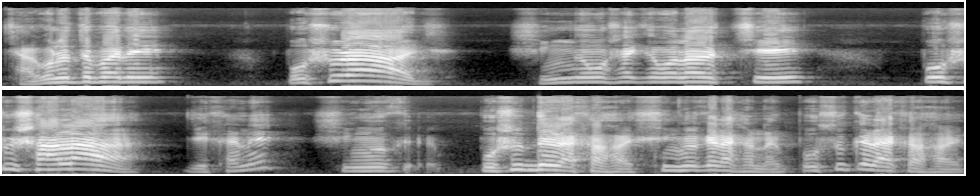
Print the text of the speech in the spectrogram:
ছাগল হতে পারে। পশুরাজ সিংহ মশাইকে বলা হচ্ছে। পশুশালা, যেখানে সিংহকে, পশুদের রাখা হয়, সিংহকে রাখা নয়, পশুকে রাখা হয়।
